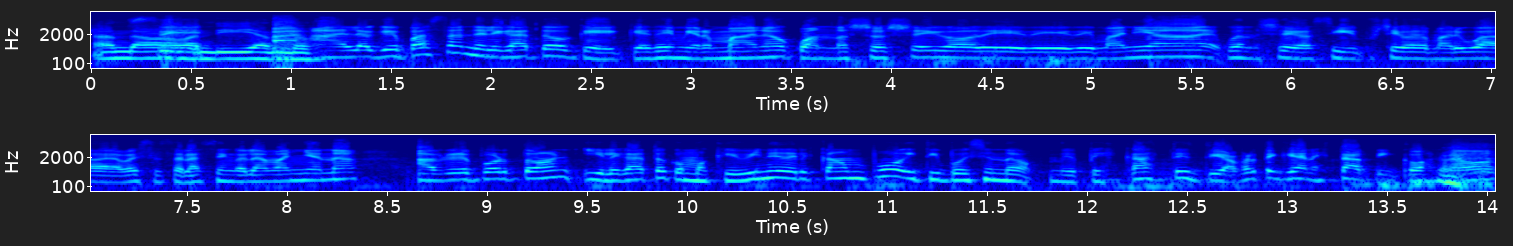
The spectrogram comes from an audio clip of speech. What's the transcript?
andaba Sí. bandideando. A, a lo que pasa en el gato que, que es de mi hermano, cuando yo llego de, de, de mañana, cuando llego así, llego de madrugada, a veces a las 5 de la mañana, abro el portón y el gato como que viene del campo y tipo diciendo, me pescaste, tío, aparte quedan estáticos, ¿no?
